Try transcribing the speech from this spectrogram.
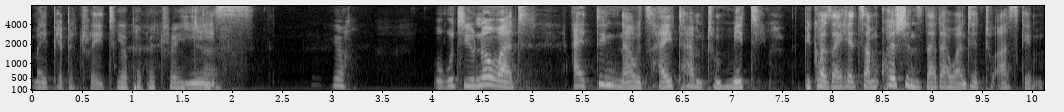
my perpetrator. Your perpetrator. yes. Yeah. ukuthi you know what? I think now it's high time to meet him because i had some questions that i wanted to ask him.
